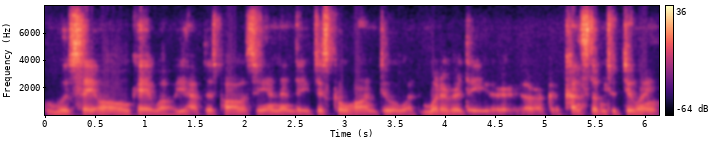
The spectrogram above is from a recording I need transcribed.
would say, "Oh, okay, well, you have this policy," and then they just go on do what, whatever they are, are, accustomed to doing,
